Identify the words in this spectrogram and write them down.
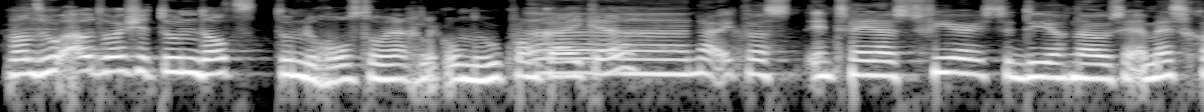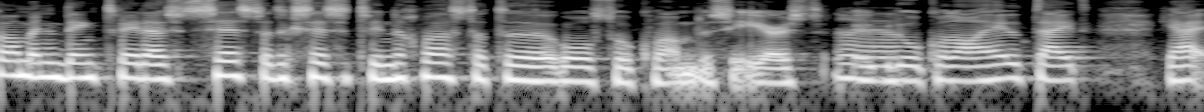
want hoe oud was je toen, dat, toen de rolstoel eigenlijk om de hoek kwam kijken? Eh, nou, ik was in 2004 is de diagnose MS gekomen. En ik denk 2006 dat ik 26 was dat de rolstoel kwam. Dus eerst, ja. ik bedoel, ik kon al een hele tijd... Ja,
